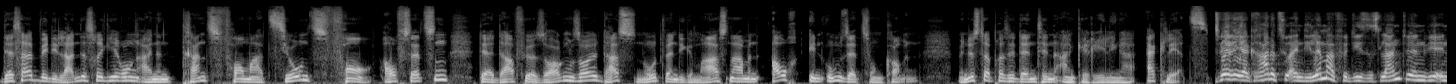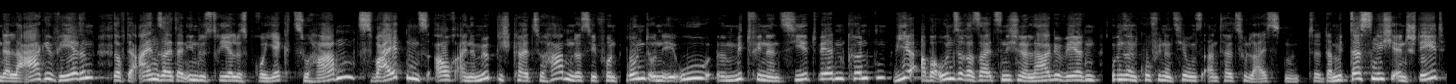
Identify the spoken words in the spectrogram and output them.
Deshalb will die Landesregierung einen Transformationsfonds aufsetzen, der dafür sorgen soll, dass notwendige Maßnahmen auch in Umsetzung kommen. Ministerpräsidentin Anke Rehlinger erklärt's. Es wäre ja geradezu ein Dilemma für dieses Land, wenn wir in der Lage wären, auf der einen Seite ein industrielles Projekt zu haben, zweitens auch eine Möglichkeit zu haben, dass sie von Bund und EU äh, mitfinanziert werden könnten, wir aber unsererseits nicht in der Lage wären, unseren Kofinanzierungsanteil zu leisten. Und äh, damit das nicht entsteht,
